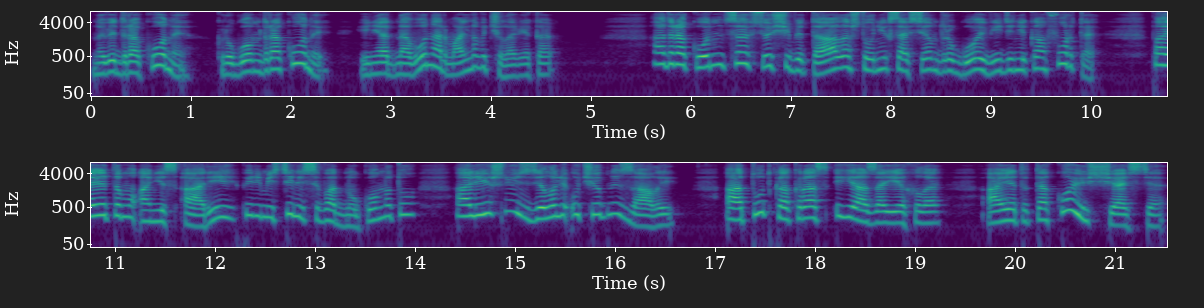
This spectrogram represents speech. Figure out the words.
но ведь драконы, кругом драконы, и ни одного нормального человека. А драконица все щебетала, что у них совсем другое видение комфорта, поэтому они с Арией переместились в одну комнату, а лишнюю сделали учебной залой. А тут как раз я заехала, а это такое счастье,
